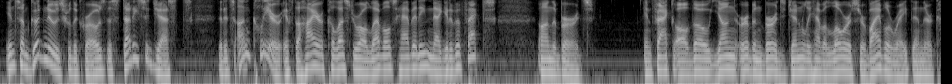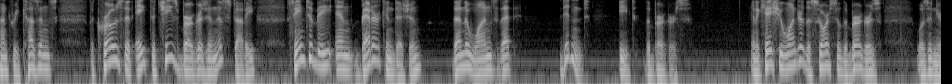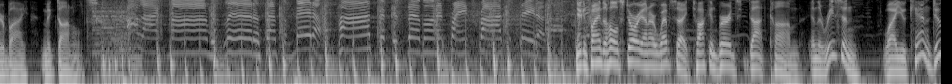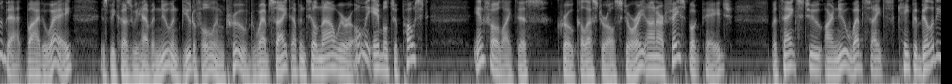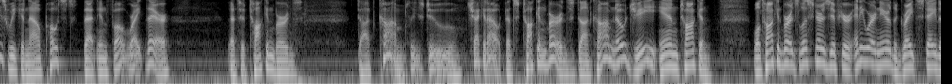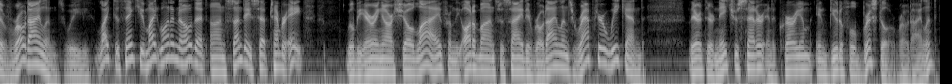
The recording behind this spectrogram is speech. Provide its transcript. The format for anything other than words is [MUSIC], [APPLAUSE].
in some good news for the crows, the study suggests that it's unclear if the higher cholesterol levels have any negative effects on the birds. In fact, although young urban birds generally have a lower survival rate than their country cousins, the crows that ate the cheeseburgers in this study seem to be in better condition than the ones that didn't eat the burgers. In case you wonder, the source of the burgers was a nearby McDonald's. You can find the whole story on our website, talkingbirds.com. And the reason why you can do that, by the way, is because we have a new and beautiful, improved website. Up until now, we were only able to post info like this crow cholesterol story on our Facebook page. But thanks to our new website's capabilities, we can now post that info right there. That's at talkingbirds.com. Please do check it out. That's talkingbirds.com. No G in talking. Well, Talking Birds listeners, if you're anywhere near the great state of Rhode Island, we like to think you might want to know that on Sunday, September 8th, we'll be airing our show live from the Audubon Society of Rhode Island's Raptor Weekend. They're at their Nature Center and Aquarium in beautiful Bristol, Rhode Island.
